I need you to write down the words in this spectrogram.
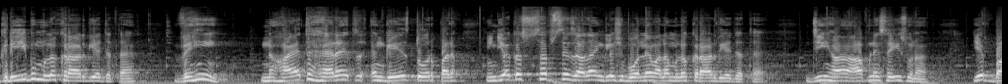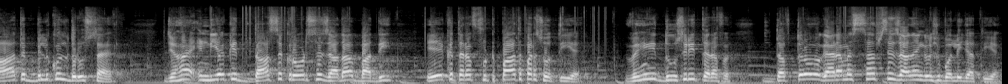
गरीब मुल्क करार दिया जाता है। वहीं नहायत हैरत अंगेज तौर पर इंडिया को सबसे ज़्यादा इंग्लिश बोलने वाला मुल्क करार दिया जाता है। जी हाँ आपने सही सुना। ये बात बिल्कुल दुरुस्त है। जहाँ इंडिया की 10 करोड़ से ज़्यादा आबादी एक तरफ़ फुटपाथ पर सोती है, वहीं दूसरी तरफ़ दफ्तरों वगैरह में सबसे ज़्यादा इंग्लिश बोली जाती है।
